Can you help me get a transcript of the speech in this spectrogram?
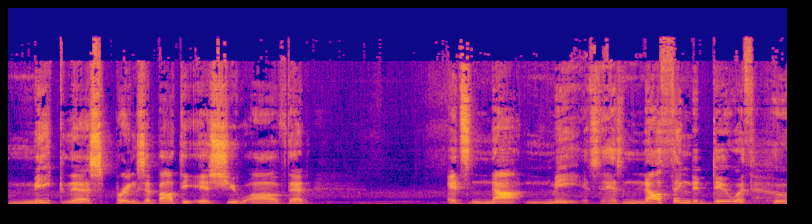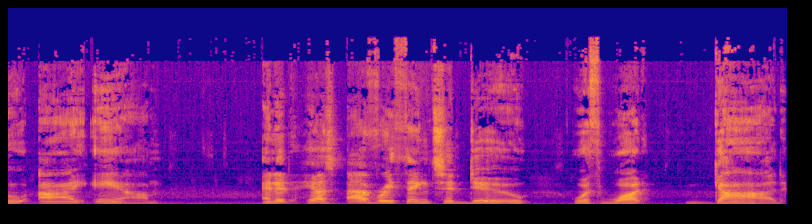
Meekness brings about the issue of that it's not me. It's, it has nothing to do with who I am, and it has everything to do with what God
